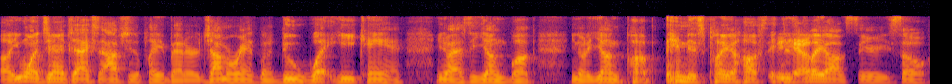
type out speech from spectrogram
Uh, you want Jaren Jackson obviously to play better. Ja Morant's going to do what he can, you know, as the young buck, you know, the young pup in this playoffs in this Yeah. playoff series. So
